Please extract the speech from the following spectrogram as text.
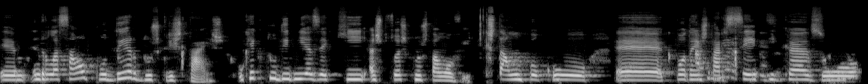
um, em relação ao poder dos cristais. O que é que tu dirias aqui às pessoas que nos estão a ouvir? Que estão um pouco, uh, que podem a estar céticas ou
